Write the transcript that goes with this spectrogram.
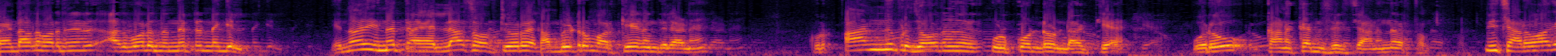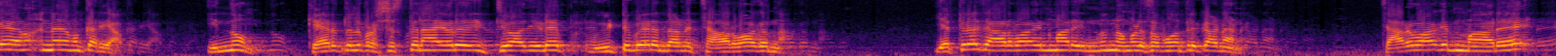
വേണ്ടാന്ന് പറഞ്ഞ് അതുപോലെ നിന്നിട്ടുണ്ടെങ്കിൽ എന്നാൽ ഇന്നത്തെ എല്ലാ സോഫ്റ്റ്വെയർ കമ്പ്യൂട്ടറും വർക്ക് ചെയ്യണം എന്തിലാണ്? ഖുർആാനിന് പ്രചോദനം ഉൾക്കൊണ്ട് ഉണ്ടാക്കിയ ഒരു കണക്കനുസരിച്ചാണെന്ന് അർത്ഥം ഇനി ചർവാകയാണ് എന്നെ നമുക്കറിയാം. ഇന്നും കേരളത്തിൽ പ്രശസ്തനായ ഒരു യുക്തിവാദിയുടെ വീട്ടുപേരെന്താണ്? ചാർവാകെന്ന. എത്ര ചാർവാകന്മാരെ ഇന്നും നമ്മൾ സമൂഹത്തിൽ കാണാണ്. ചാർവാകന്മാരെ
